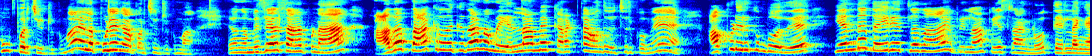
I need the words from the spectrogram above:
பூ பறிச்சுட்டு இருக்குமா? இல்லை புளியங்காய் பறிச்சுட்டு இருக்குமா? இவங்க மிசைல்ஸ் அனுப்புனா அதை தாக்குறதுக்கு தான் நம்ம எல்லாமே கரெக்டாக வந்து வச்சுருக்கோமே. அப்படி இருக்கும்போது எந்த தைரியத்தில் தான் இப்படிலாம் பேசுகிறாங்களோ தெரிலங்க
